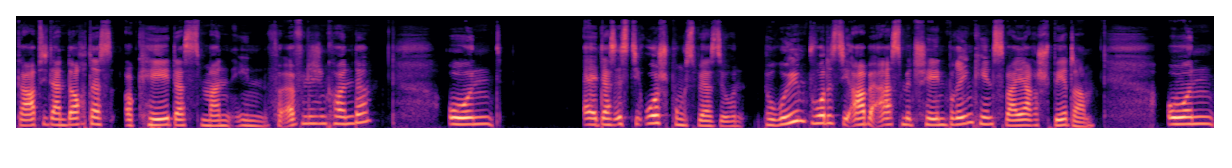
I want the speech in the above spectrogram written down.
gab sie dann doch das Okay, dass man ihn veröffentlichen konnte. Und äh, das ist die Ursprungsversion. Berühmt wurde sie aber erst mit Shane Brinkin zwei Jahre später. Und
